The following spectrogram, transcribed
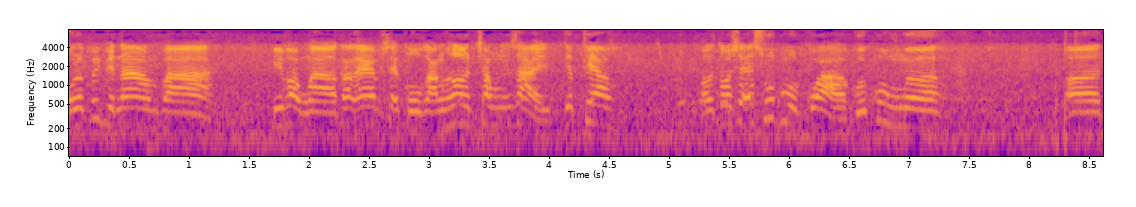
Olympic Việt Nam và hy vọng là các em sẽ cố gắng hơn trong những giải tiếp theo. Và tôi sẽ sút một quả cuối cùng uh, uh,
